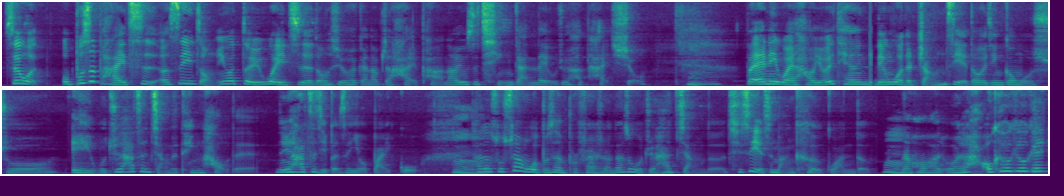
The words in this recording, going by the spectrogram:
所以我我不是排斥，而是一种因为对于未知的东西我会感到比较害怕，然后又是情感类，我觉得很害羞。嗯。But anyway，好，有一天连我的长姐都已经跟我说，哎、欸，我觉得他真的讲的挺好的，因为他自己本身有拜过，嗯，他就说，虽然我也不是很 professional，但是我觉得他讲的其实也是蛮客观的，嗯，然后他我说好，OK OK OK，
